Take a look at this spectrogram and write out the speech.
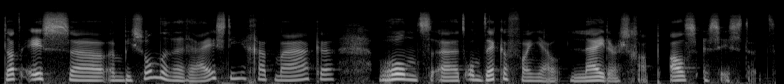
Dat is uh, een bijzondere reis die je gaat maken rond uh, het ontdekken van jouw leiderschap als assistant.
